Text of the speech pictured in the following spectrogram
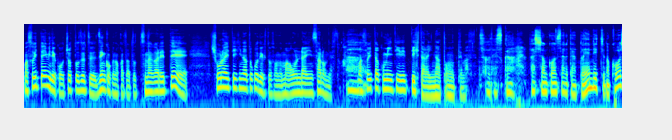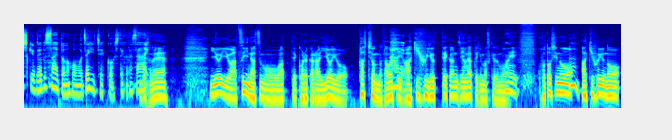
まあそういった意味でこうちょっとずつ全国の方とつながれて。将来的なところでいくとそのまあオンラインサロンですとか、はいまあそういったコミュニティでできたらいいなと思ってます。そうですか。ファッションコンサルタントエンリッチの公式ウェブサイトの方もぜひチェックをしてくださいです。ね。いよいよ暑い夏も終わってこれからいよいよファッションの楽しいは秋冬って感じになってきますけども、はい。今年うのん秋冬の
